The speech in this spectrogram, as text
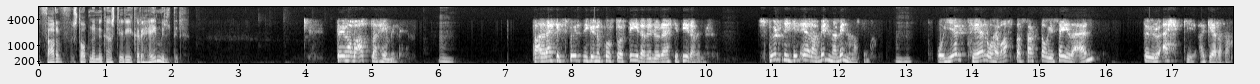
þarf stofnunni kannski ríkari heimildir? Þau hafa allar heimildir. Mm. Það er ekkert spurningin um hvort þú er dýravinnur eða ekki dýravinnur. Spurningin er að vinna vinnuna sína. Mm -hmm. Og ég tel og hef alltaf sagt á og ég segi það enn, þau eru ekki að gera það.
